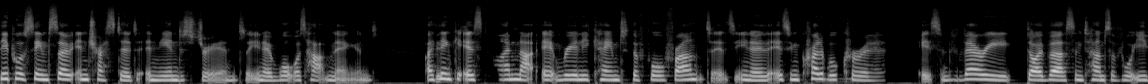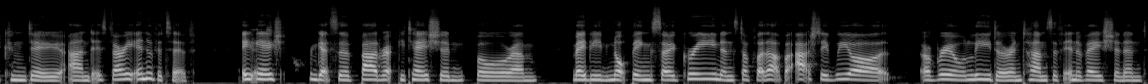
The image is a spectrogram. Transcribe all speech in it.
People seemed so interested in the industry and you know what was happening, and I think it is time that it really came to the forefront. It's you know it's incredible career. It's very diverse in terms of what you can do, and it's very innovative. Aviation often gets a bad reputation for um, maybe not being so green and stuff like that, but actually we are a real leader in terms of innovation. And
